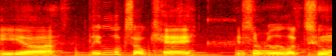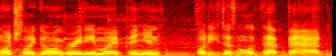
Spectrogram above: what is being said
He, uh, he looks okay. He doesn't really look too much like Owen Grady in my opinion, but he doesn't look that bad.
